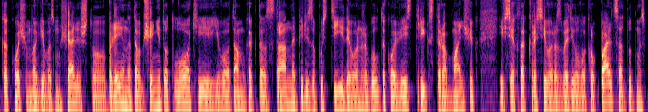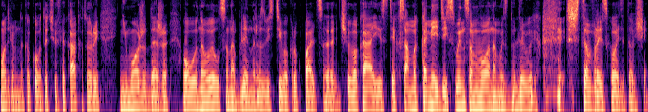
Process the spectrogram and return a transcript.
как очень многие возмущались, что, блин, это вообще не тот Локи, его там как-то странно перезапустили, он же был такой весь трикстер, обманщик, и всех так красиво разводил вокруг пальца, а тут мы смотрим на какого-то тюфика, который не может даже Оуэна Уилсона, блин, развести вокруг пальца. Чувака из тех самых комедий с Винсом Воном из нулевых. что происходит вообще?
